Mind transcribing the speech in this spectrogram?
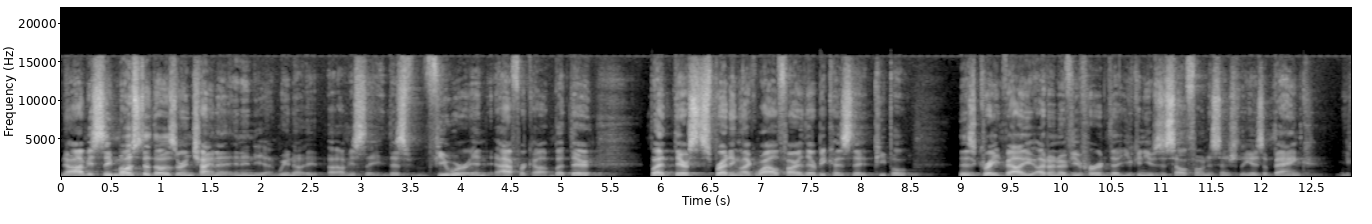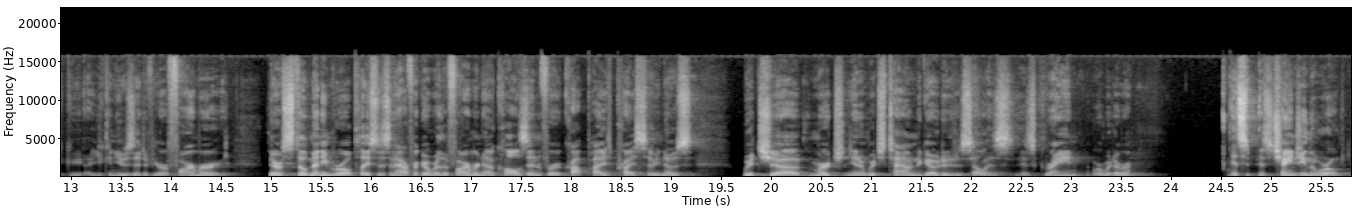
Now, obviously, most of those are in China and India. We know, obviously, there's fewer in Africa, but they're, but they're spreading like wildfire there because the people, there's great value. I don't know if you've heard that you can use a cell phone essentially as a bank. You, you can use it if you're a farmer. There are still many rural places in Africa where the farmer now calls in for a crop price so he knows which uh, merch, you know, which town to go to to sell his, his grain or whatever. It's, it's changing the world.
